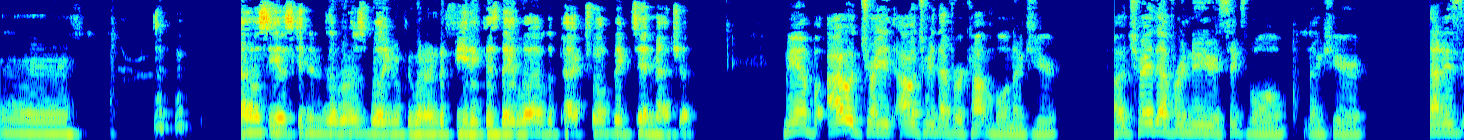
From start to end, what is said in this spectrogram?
mm, I don't see us getting into the Rose Bowl even if we went undefeated because they love the Pac-12 Big Ten matchup. Man, but I would trade. I would trade that for a Cotton Bowl next year. I would trade that for a New Year's Six Bowl next year. That is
